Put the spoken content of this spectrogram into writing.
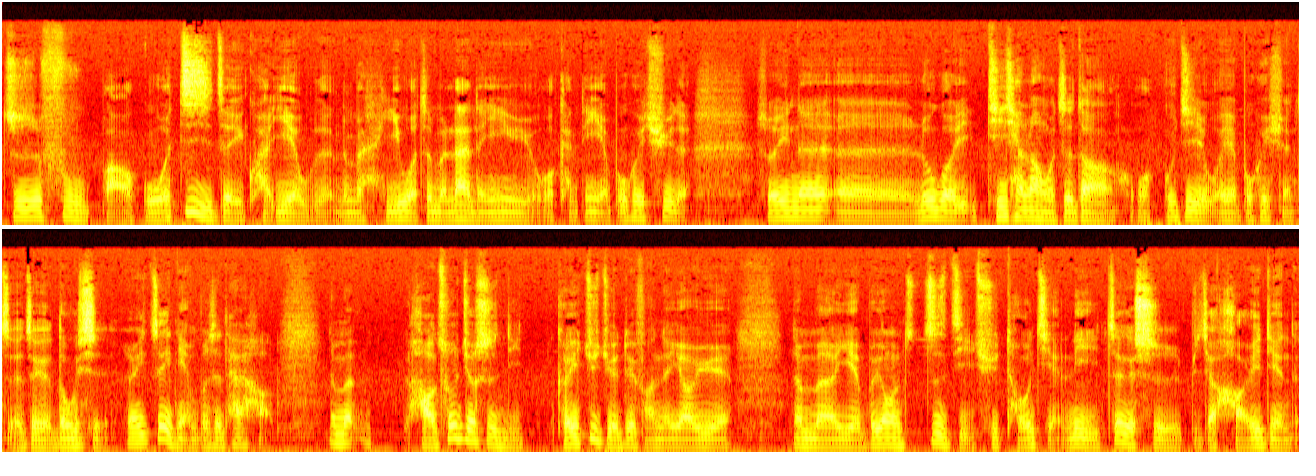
支付宝国际这一块业务的。那么以我这么烂的英语，我肯定也不会去的。所以呢，呃，如果提前让我知道，我估计我也不会选择这个东西。所以这一点不是太好。那么好处就是你。可以拒绝对方的邀约，那么也不用自己去投简历，这个是比较好一点的。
